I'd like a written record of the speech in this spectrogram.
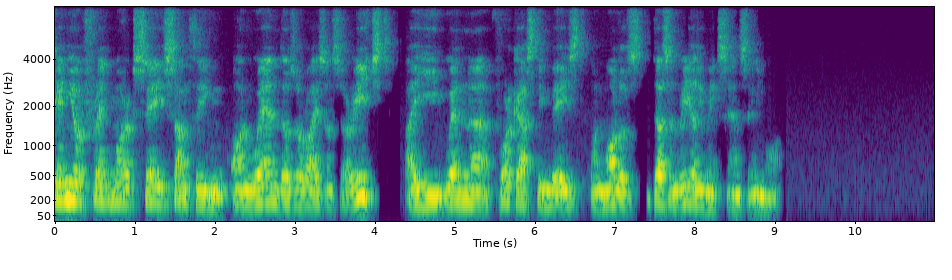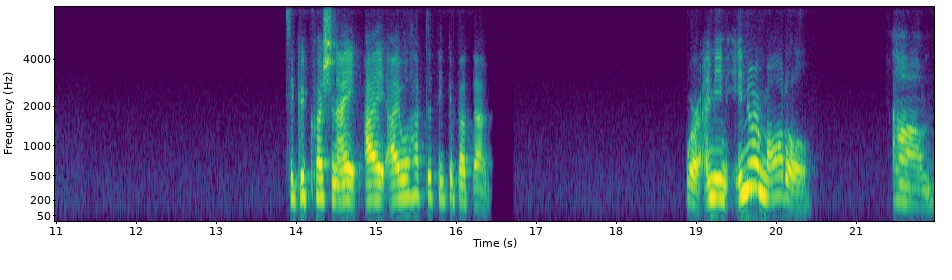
can your framework say something on when those horizons are reached, i.e. when uh, forecasting based on models doesn't really make sense anymore? It's a good question. I, I, I will have to think about that. Or, I mean, in our model, um,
